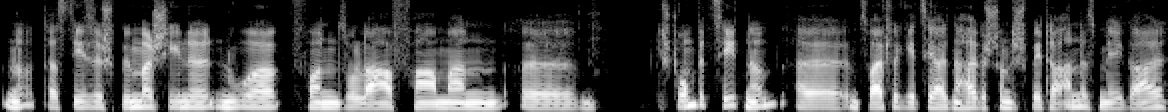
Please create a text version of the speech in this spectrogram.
ne, dass diese Spülmaschine nur von Solarfarmern äh, Strom bezieht. Ne? Äh, Im Zweifel geht sie halt eine halbe Stunde später an, ist mir egal.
